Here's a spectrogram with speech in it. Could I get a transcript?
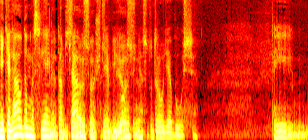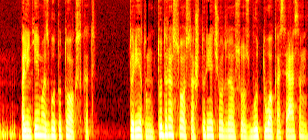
Nekeliaudamas lėnių tamsiausių, aš nebijosiu, nes tu draudė būsi. Tai palinkėjimas būtų toks, kad turėtum tu drąsos, aš turėčiau drąsos būti tuo, kas esam,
